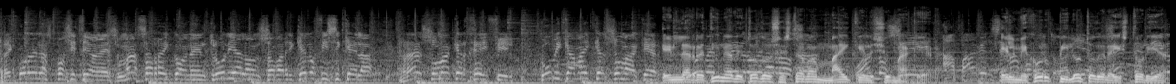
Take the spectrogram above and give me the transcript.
recorre las posiciones, Massa Raikkonen, Trulli Alonso, Barrichello Fisichella, Ralf Schumacher Hayfield, Kubica Michael Schumacher. En la retina de todos estaba Michael Schumacher. el mejor piloto de la historia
